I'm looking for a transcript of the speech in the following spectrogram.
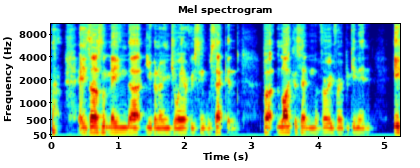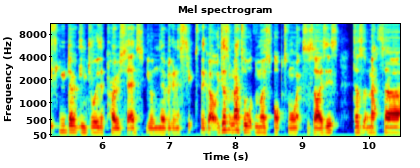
it doesn't mean that you're going to enjoy every single second. But like I said in the very, very beginning, if you don't enjoy the process, you're never going to stick to the goal. It doesn't matter what the most optimal exercise is. Doesn't matter,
